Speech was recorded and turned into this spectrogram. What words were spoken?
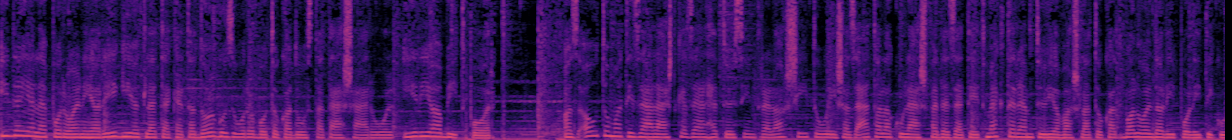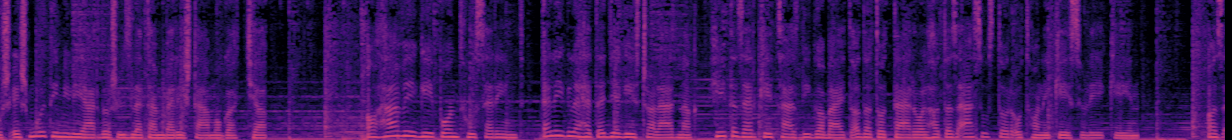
Ideje leporolni a régi ötleteket a dolgozó robotok adóztatásáról, írja a Bitport. Az automatizálást kezelhető szintre lassító és az átalakulás fedezetét megteremtő javaslatokat baloldali politikus és multimilliárdos üzletember is támogatja. A hvg.hu szerint elég lehet egy egész családnak, 7200 GB adatot tárolhat az Asus Store otthoni készülékén. Az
